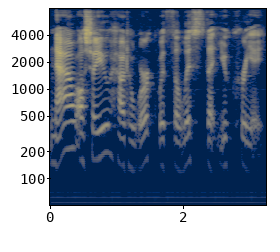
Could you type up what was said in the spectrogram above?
Now I'll show you how to work with the lists that you create.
